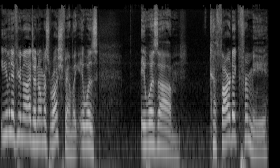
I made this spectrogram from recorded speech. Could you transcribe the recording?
Even if you're not a ginormous Rush fan, like it was, it was um, cathartic for me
